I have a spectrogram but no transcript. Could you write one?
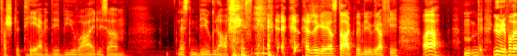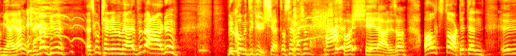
første TV-debut var liksom nesten biografisk. det er så gøy å starte med biografi. Å ja. Lurer på hvem jeg er? Hvem er du? Jeg skal fortelle dere hvem jeg er. Hvem er du? Velkommen til Gulset. Og så er det bare sånn Hæ? Hva skjer her, liksom? Alt startet en uh,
